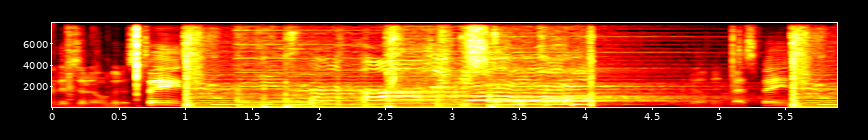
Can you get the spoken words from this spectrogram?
The ad-libs a little bit of space. Feel my arms again. A little bit less space.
